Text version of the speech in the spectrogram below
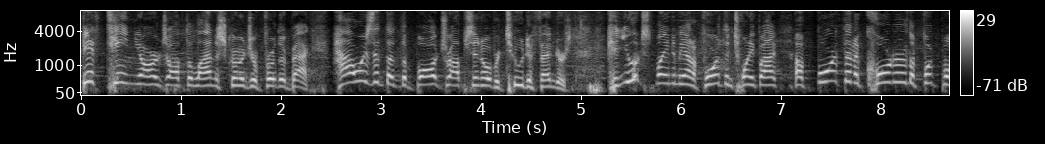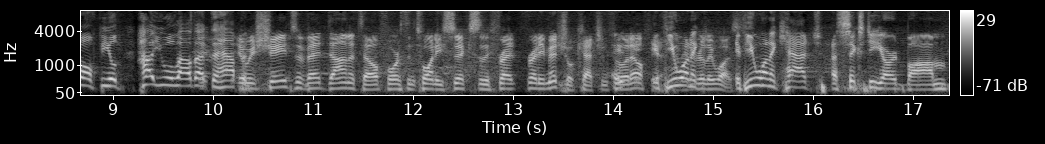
15 yards off the line of scrimmage or further back. How is it that the ball drops in over two defenders? Can you explain to me on a fourth and 25, a fourth and a quarter of the football field, how you allow that to happen? It was shades of Ed Donatell, fourth and twenty-six, the Fred, Freddie Mitchell catch in Philadelphia. If you want it to, really was. If you want to catch a 60 yard bomb,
